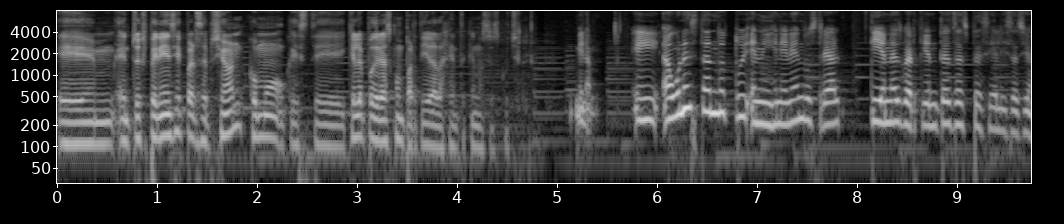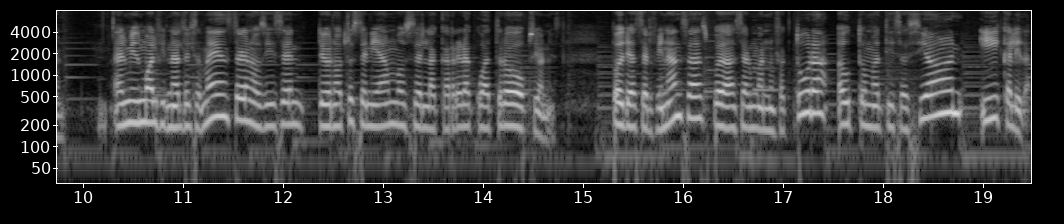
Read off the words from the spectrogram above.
Em, en tu experiencia y percepción, ¿cómo, este, ¿qué le podrías compartir a la gente que nos escucha? Mira, y aún estando tú en ingeniería industrial, tienes vertientes de especialización. Al mismo al final del semestre nos dicen, nosotros teníamos en la carrera cuatro opciones. Podría ser finanzas, puede ser manufactura, automatización y calidad,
